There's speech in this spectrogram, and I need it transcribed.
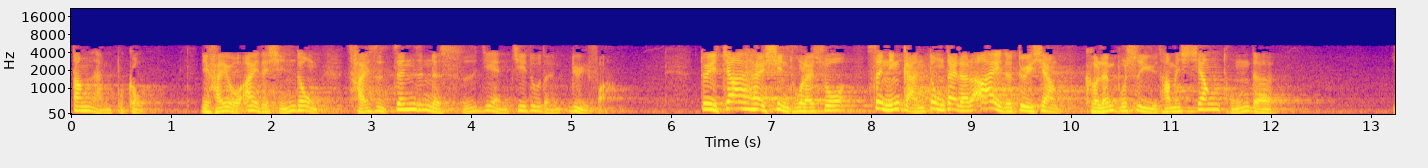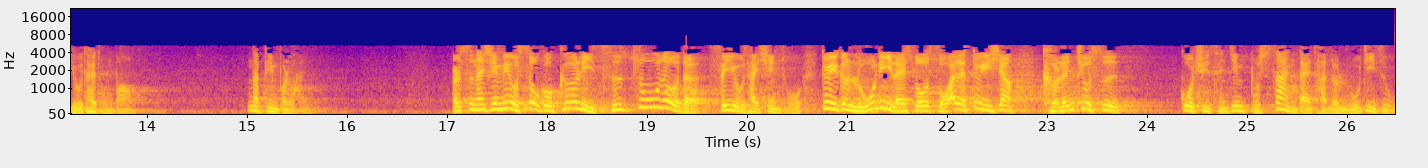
当然不够。你还有爱的行动，才是真正的实践基督的律法。对加害信徒来说，圣灵感动带来了爱的对象，可能不是与他们相同的犹太同胞，那并不难，而是那些没有受过割礼、吃猪肉的非犹太信徒。对一个奴隶来说，所爱的对象可能就是。过去曾经不善待他的奴隶主，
